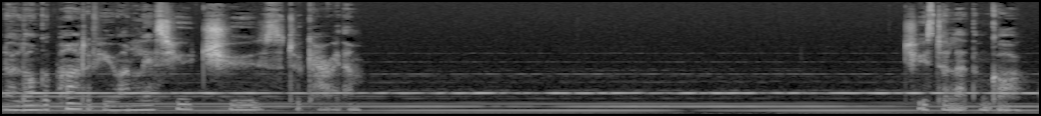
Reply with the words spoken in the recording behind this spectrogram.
No longer part of you unless you choose to carry them. choose to let them go.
